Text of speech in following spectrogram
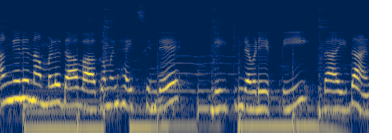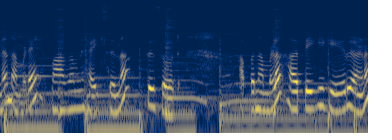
അങ്ങനെ നമ്മൾ ഇതാ വാഗമൺ ഹൈറ്റ്സിന്റെ ഗേറ്റിന്റെ അവിടെ എത്തി. ഇതാ ഇതാണ് നമ്മുടെ വാഗമൺ ഹൈറ്റ്സ് എന്ന റിസോർട്ട്. അപ്പോൾ നമ്മൾ അകത്തേക്ക് കയറുകയാണ്.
